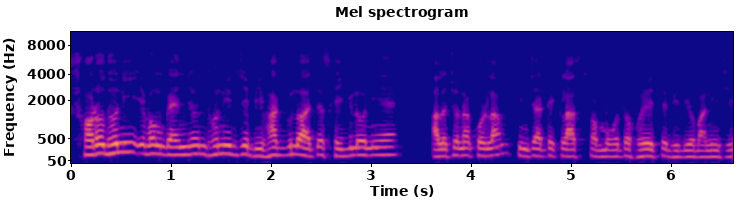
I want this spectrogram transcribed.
স্বরধ্বনি এবং ব্যঞ্জন ধ্বনির যে বিভাগগুলো আছে, সেইগুলো নিয়ে আলোচনা করলাম। তিন চারটে ক্লাস সম্ভবত হয়েছে, ভিডিও বানিয়েছি।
